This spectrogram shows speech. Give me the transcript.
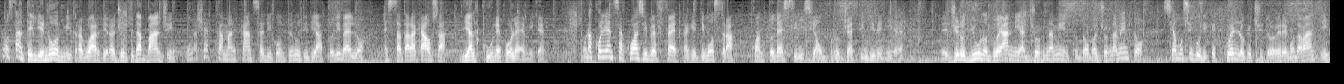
Nonostante gli enormi traguardi raggiunti da Bungie, una certa mancanza di contenuti di alto livello è stata la causa di alcune polemiche. Un'accoglienza quasi perfetta che dimostra quanto Destiny sia un progetto in divenire. Nel giro di uno o due anni, aggiornamento dopo aggiornamento, siamo sicuri che quello che ci troveremo davanti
